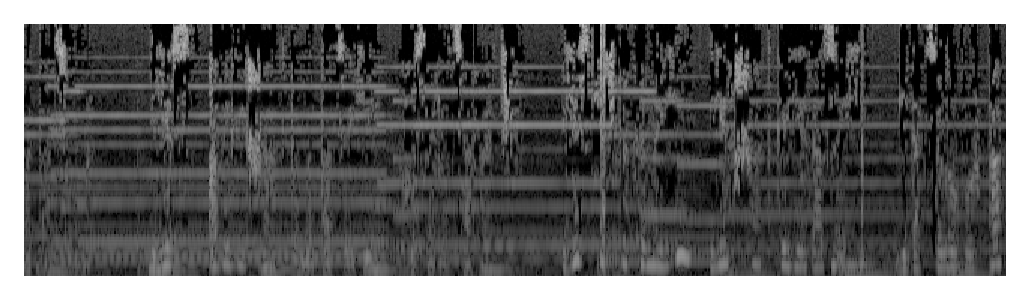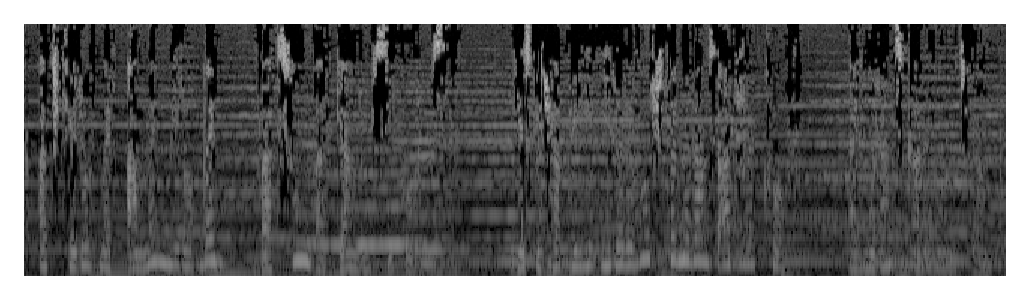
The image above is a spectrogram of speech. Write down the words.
մտածում եմ։ Ես ավելի շատ կմտածեի խոսելուց առաջ։ Ես քիչ կքնեի եւ շատ կերազեի, գիտակցելով, որ փակ աչքերով մեր ամեն մի րոպեն 60 վայրկյան լույսի կորուստ է։ Ես կչափեի իրերը ոչ թե նրանց արժեքով, այլ նրանց կարևորությամբ։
